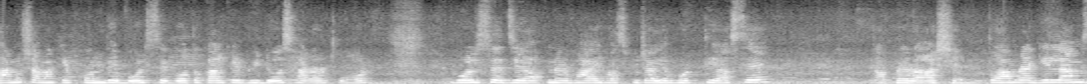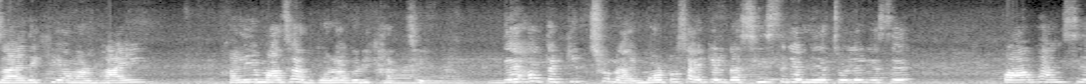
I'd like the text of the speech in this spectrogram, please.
মানুষ আমাকে ফোন দিয়ে বলছে গতকালকে ভিডিও ছাড়ার পর। বলছে যে আপনার ভাই হসপিটালে ভর্তি আছে আপনারা আসেন। তো আমরা গেলাম যাই দেখি আমার ভাই খালি মাঝাত গোড়াগড়ি খাচ্ছে। দেহতে কিচ্ছু নাই মোটর সাইকেলটা সিসড়ে নিয়ে চলে গেছে পা ভাঙছে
